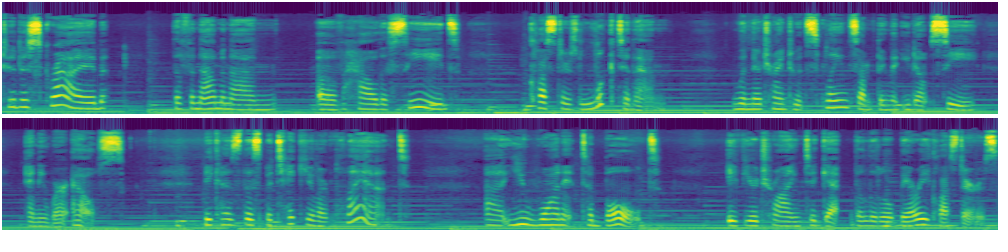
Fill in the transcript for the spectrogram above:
to describe the phenomenon of how the seeds clusters look to them when they're trying to explain something that you don't see anywhere else. Because this particular plant, uh, you want it to bolt if you're trying to get the little berry clusters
